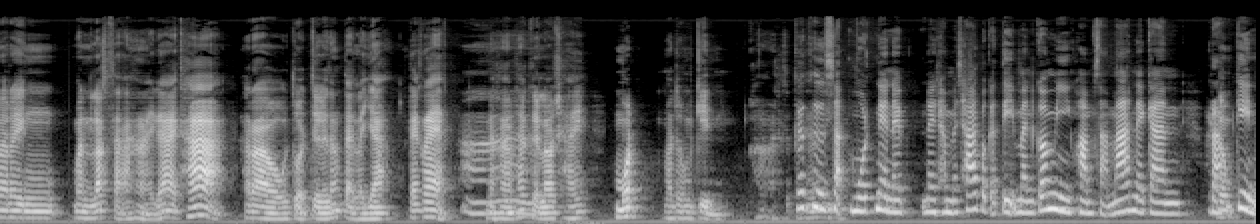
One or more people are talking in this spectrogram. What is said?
มะเร็งมันรักษาหายได้ ถ้าเราตรวจเจอตั้งแต่ระยะแรกอ่าๆนะครับถ้าเกิดเราใช้มดมาดมกลิ่น ก็คือสัตว์มดเนี่ยในในธรรมชาติปกติ มันก็มีความสามารถในการรับกลิ่น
